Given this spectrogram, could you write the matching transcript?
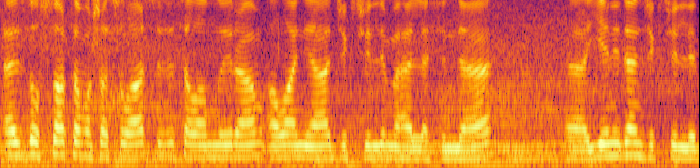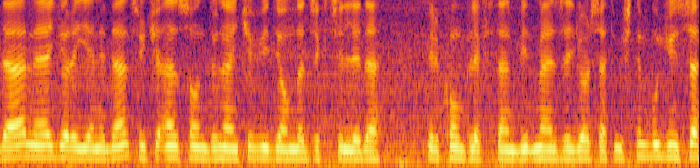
Əziz dostlar, tamaşaçılar, sizi salamlayıram. Alanya Cikçilli məhəlləsində. E, yenidən Cikçillidə. Nəyə görə yenidən? Çünki ən son dünənki videomda Cikçillidə bir kompleksdən bir mənzil göstərmişdim. Bu gün isə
